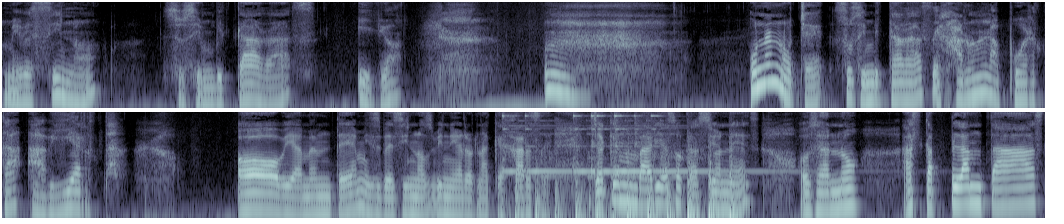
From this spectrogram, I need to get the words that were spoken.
Mi vecino, sus invitadas y yo. Mm. Una noche sus invitadas dejaron la puerta abierta. Obviamente mis vecinos vinieron a quejarse, ya que en varias ocasiones, o sea, no, hasta plantas,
